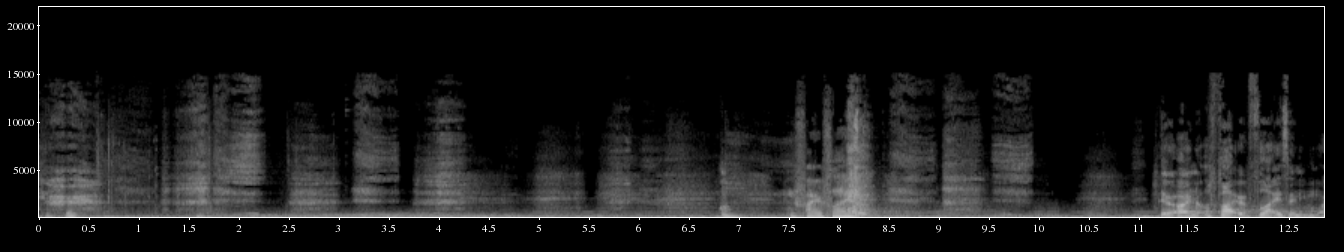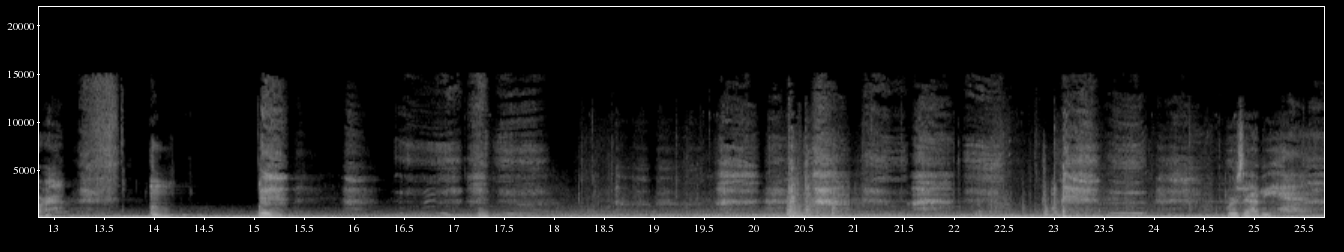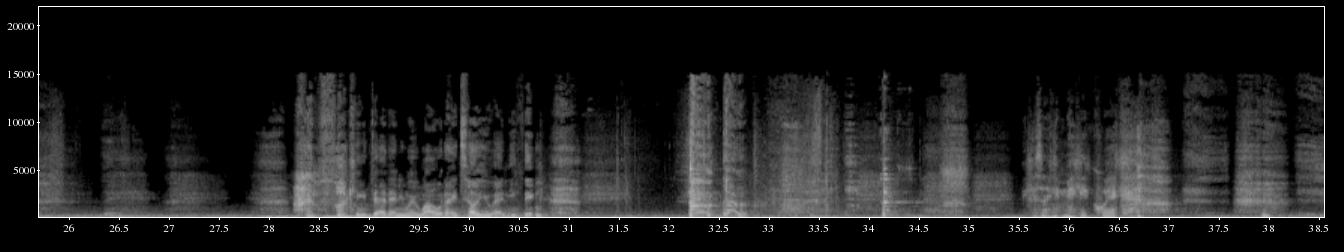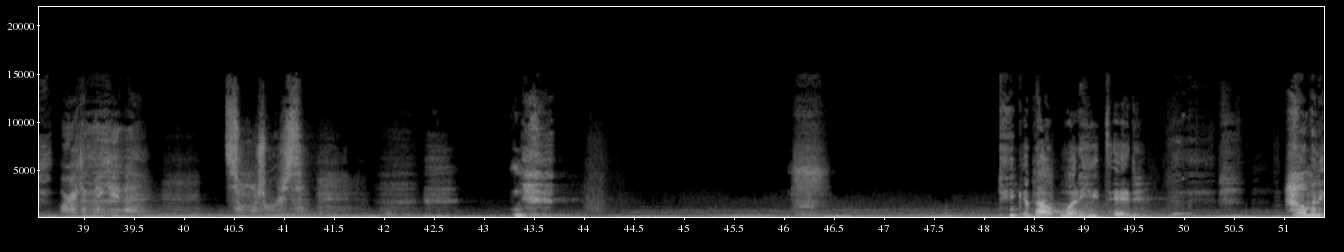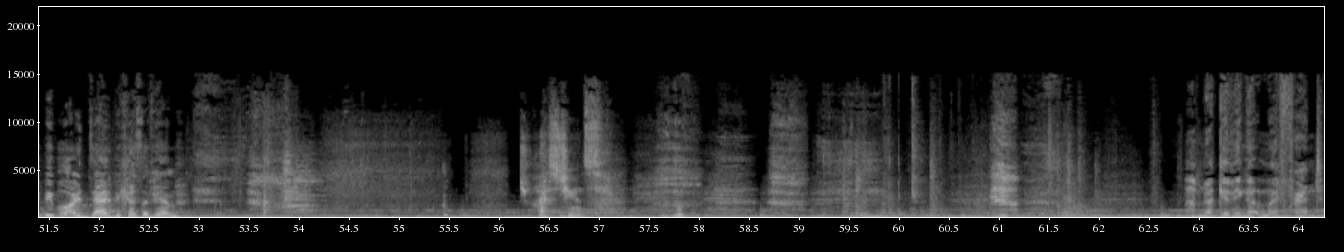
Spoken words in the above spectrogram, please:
You're her. You Firefly? There are no fireflies anymore. Where's Abby? I'm fucking dead anyway. Why would I tell you anything? Because I can make it quick. Or I can make it so much worse. Think about what he did. How many people are dead because of him? Last chance. I'm not giving up, my friend.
